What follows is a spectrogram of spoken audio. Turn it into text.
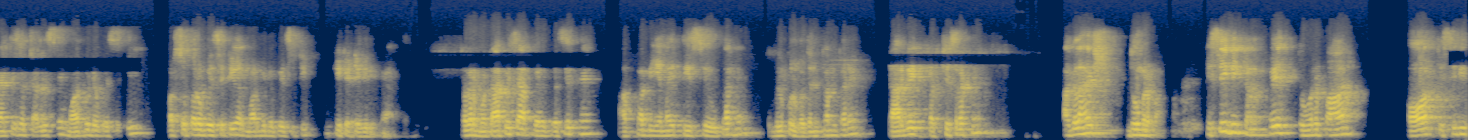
पैंतीस और चालीस से मॉर्बिड ओबेसिटी और सुपर ओबेसिटी और मॉर्बिड ओबेसिटी की कैटेगरी में आते हैं। तो अगर मोटापे से आप ग्रसित हैं, आपका बी एम से ऊपर है तो बिल्कुल वज़न कम करें टारगेट पच्चीस रखें। अगला है धूम्रपान। किसी भी कम पे धूम्रपान और किसी भी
